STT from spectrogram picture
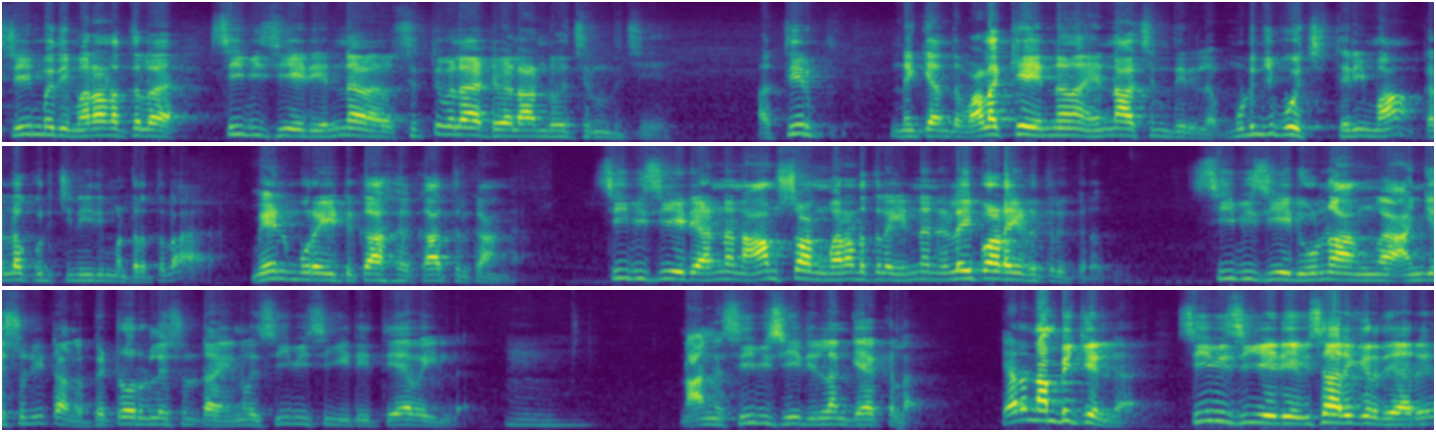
ஸ்ரீமதி மரணத்தில் சிபிசிஐடி என்ன சித்து விளையாட்டு விளையாண்டு வச்சிருந்துச்சு? அது தீர்ப்பு இன்னைக்கு அந்த வழக்கே என்ன என்ன ஆச்சுன்னு தெரியல. முடிஞ்சு போச்சு தெரியுமா? கள்ளக்குறிச்சி நீதிமன்றத்தில் மேல்முறையீட்டுக்காக காத்திருக்காங்க. சிபிசிஐடி அண்ணன் ஆம்ஸ்டாங் மரணத்தில் என்ன நிலைப்பாடை எடுத்திருக்கிறது? சிபிசிஐடி ஒன்று அங்கே அங்கே சொல்லிட்டாங்க பெற்றோர்களே சொல்லிட்டாங்க எங்களுக்கு சிபிசிஐடி தேவையில்லை. நாங்கள் சிபிசிஐடிலாம் கேட்கல. ஏன்னா நம்பிக்கை இல்லை. சிபிசிஐடியை விசாரிக்கிறது யார்?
